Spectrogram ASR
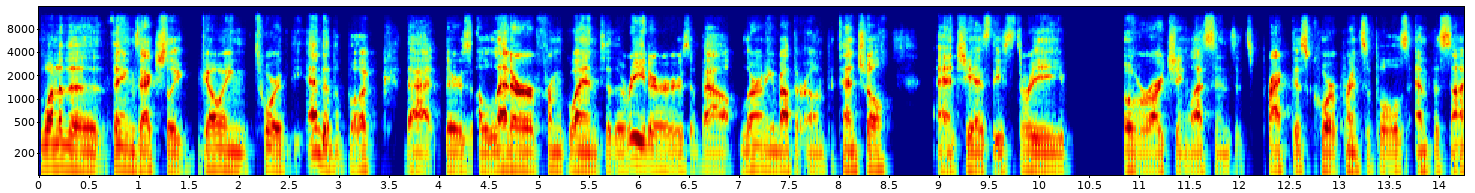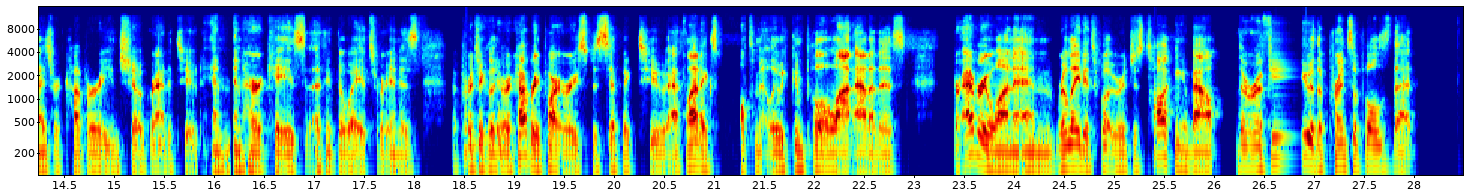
One of the things actually going toward the end of the book that there's a letter from Gwen to the readers about learning about their own potential. And she has these three overarching lessons it's practice core principles emphasize recovery and show gratitude and in her case i think the way it's written is particularly recovery part very specific to athletics ultimately we can pull a lot out of this for everyone and related to what we were just talking about there are a few of the principles that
